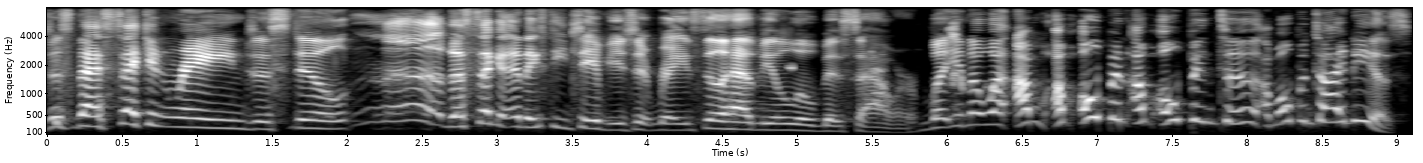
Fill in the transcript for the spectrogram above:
Just that second range is still nah, the second NXT Championship range still has me a little bit sour. But you know what? I'm I'm open. I'm open to I'm open to ideas.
